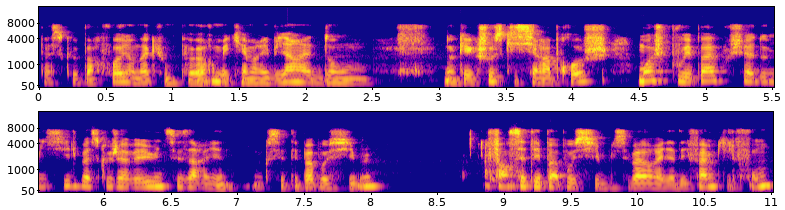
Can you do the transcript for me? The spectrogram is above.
parce que parfois il y en a qui ont peur mais qui aimeraient bien être dans, dans quelque chose qui s'y rapproche. Moi je pouvais pas accoucher à domicile parce que j'avais eu une césarienne donc c'était pas possible. Enfin, c'était pas possible, c'est pas vrai. Il y a des femmes qui le font,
